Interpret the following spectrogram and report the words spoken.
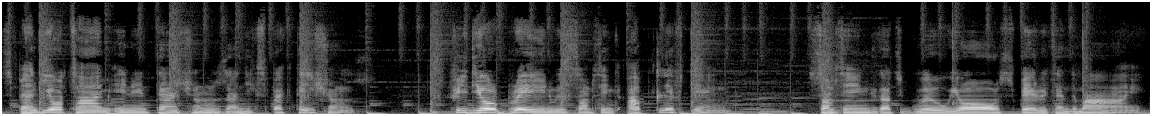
Spend your time in intentions and expectations. Feed your brain with something uplifting something that grow your spirit and mind.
